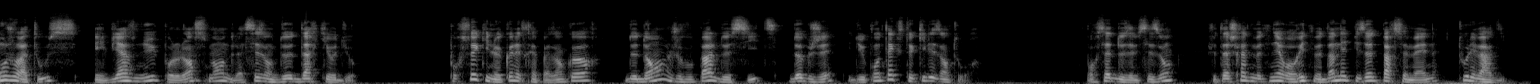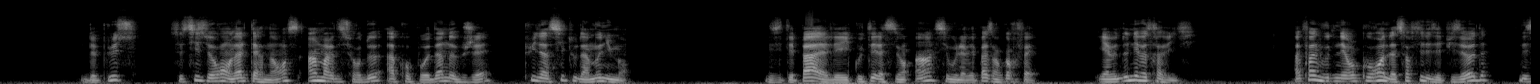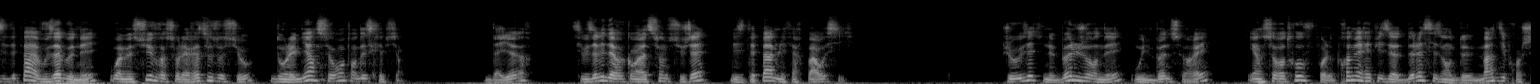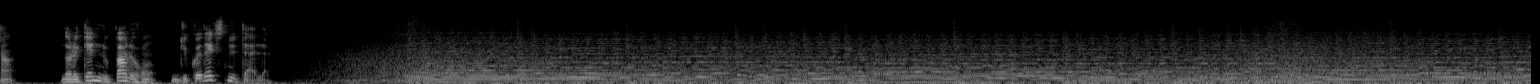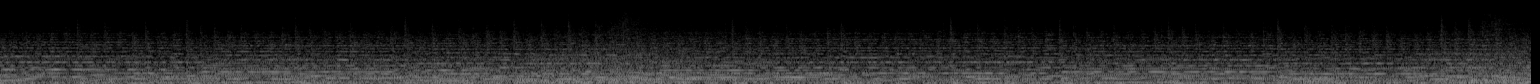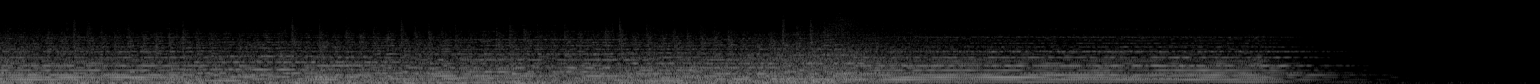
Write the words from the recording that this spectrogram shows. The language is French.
Bonjour à tous et bienvenue pour le lancement de la saison 2 d'Archéaudio. Pour ceux qui ne le connaîtraient pas encore, dedans je vous parle de sites, d'objets et du contexte qui les entoure. Pour cette deuxième saison, je tâcherai de me tenir au rythme d'un épisode par semaine, tous les mardis. De plus, ceux-ci seront en alternance un mardi sur deux à propos d'un objet, puis d'un site ou d'un monument. N'hésitez pas à aller écouter la saison 1 si vous ne l'avez pas encore fait, et à me donner votre avis. Afin de vous tenir au courant de la sortie des épisodes, n'hésitez pas à vous abonner ou à me suivre sur les réseaux sociaux dont les liens seront en description. D'ailleurs, si vous avez des recommandations de sujets, n'hésitez pas à me les faire part aussi. Je vous souhaite une bonne journée ou une bonne soirée, et on se retrouve pour le premier épisode de la saison 2 mardi prochain, dans lequel nous parlerons du Codex Nutal.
